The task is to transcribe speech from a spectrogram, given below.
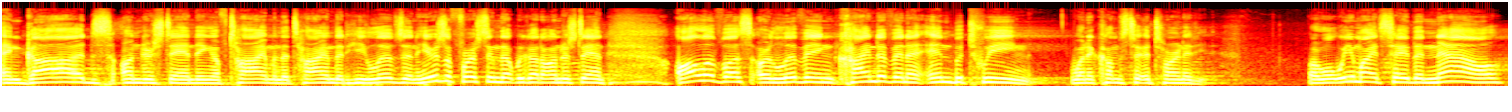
and God's understanding of time and the time that He lives in? Here's the first thing that we got to understand all of us are living kind of in an in between when it comes to eternity, or what we might say the now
